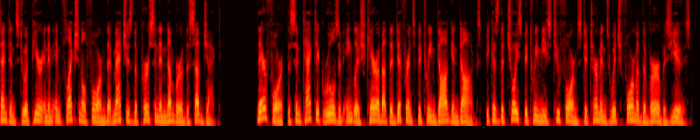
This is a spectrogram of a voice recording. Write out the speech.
sentence to appear in an inflectional form that matches the person and number of the subject. Therefore, the syntactic rules of English care about the difference between dog and dogs, because the choice between these two forms determines which form of the verb is used.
